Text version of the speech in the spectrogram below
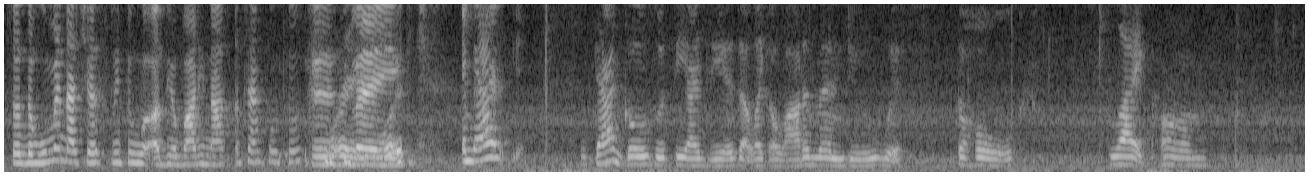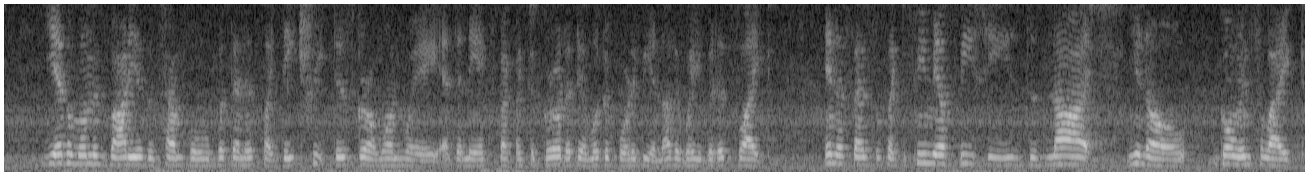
So the woman that you're sleeping with, is your body not a temple too? Right, like, and that that goes with the idea that like a lot of men do with the whole like um yeah the woman's body is a temple but then it's like they treat this girl one way and then they expect like the girl that they're looking for to be another way but it's like in a sense it's like the female species does not you know go into like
